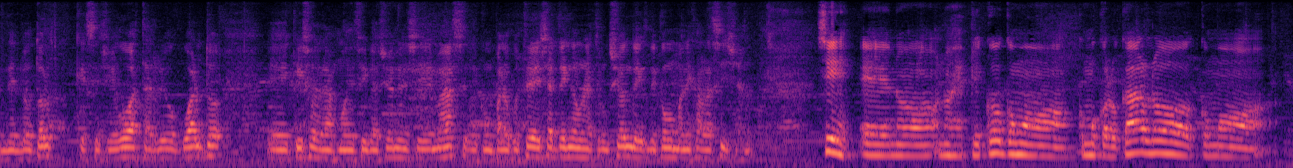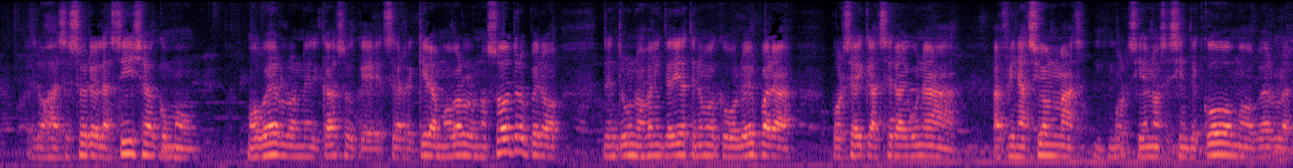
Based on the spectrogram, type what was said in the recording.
del doctor que se llegó hasta el Río Cuarto, eh, que hizo las modificaciones y demás, eh, como para que ustedes ya tengan una instrucción de, de cómo manejar la silla. ¿no? Sí, eh, no- nos explicó cómo, cómo colocarlo, cómo los accesorios de la silla, cómo moverlo en el caso que se requiera moverlo nosotros, pero dentro de unos 20 días tenemos que volver para, por si hay que hacer alguna afinación más, por si él no se siente cómodo, verla,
